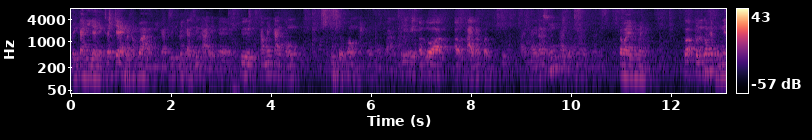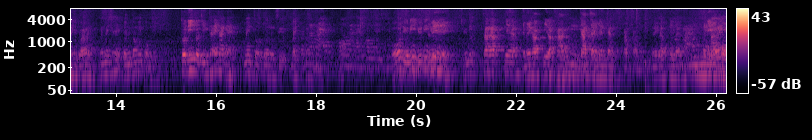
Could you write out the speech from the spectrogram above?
เป็นการยืนยันอย่างชัดแจ้งนะครับว่ามีการซื้อมีการซื้อขายเออคือทำให้การของผู้เกี่ยวข้องทั้งสองฝ่ายเอ้ยเอ้ยเอาตัวเอาถ่ายมาก่อนถ่ายถ่ายหน้าถ่ายจากหน้าทำไมทำไม ก็ตัวนั้นต้องให้ผมไงถูกไหมไม่ไม่ใช่ตัวนี้ต้องให้ผมดิตัวนี้ตัวจริงถ้าให้ท่านไง ไม่ตัวตัวหนังสือใบขอหน้า ก็ถ่ายขอถ่าย โอ้อยู่นี่อยู่นี่อยู่นี่นี่อยู่นี่ท่านครับนี่ฮะเห็นไหมครับ มีหลักฐานอืมการจ่ายเงินกันครับครับเห็นไหมครับนี่นะครับอืมอันนี้อัของผม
